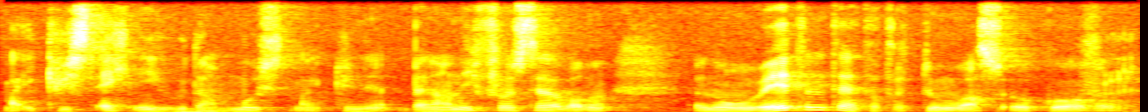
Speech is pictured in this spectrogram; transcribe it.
Maar ik wist echt niet hoe dat moest. Maar ik kan je bijna niet voorstellen wat een, een onwetendheid dat er toen was, ook over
